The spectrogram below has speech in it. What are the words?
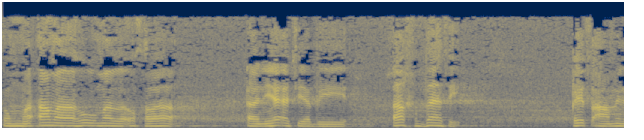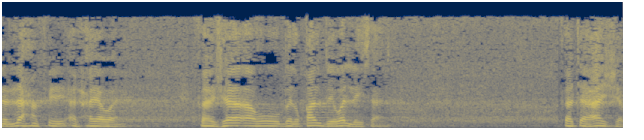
ثم أمره مرة أخرى أن يأتي بأخبث قطعة من اللحم في الحيوان فجاءه بالقلب واللسان فتعجب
